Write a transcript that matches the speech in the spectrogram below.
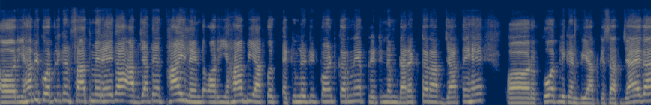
और यहाँ भी को एप्लीकेंट साथ में रहेगा। आप जाते हैं थाईलैंड और यहाँ भी आपको एक्यूमुलेटेड पॉइंट करने हैं। प्लेटिनम डायरेक्टर आप जाते हैं और को एप्लीकेंट भी आपके साथ जाएगा।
